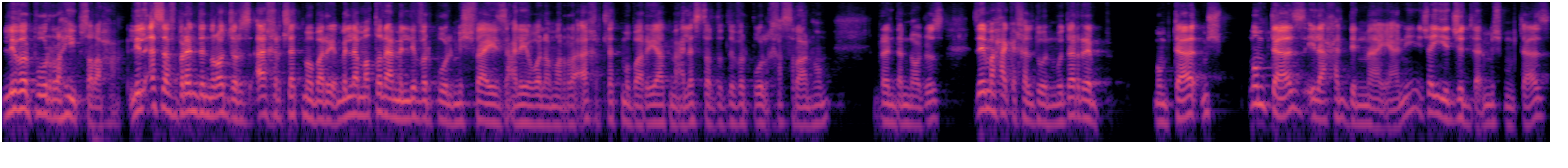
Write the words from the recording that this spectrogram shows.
ليفربول رهيب صراحة. للأسف برندن روجرز آخر ثلاث مباريات من لما طلع من ليفربول مش فايز عليه ولا مرة. آخر ثلاث مباريات مع ليستر ضد ليفربول خسرانهم برندن روجرز. زي ما حكى خلدون مدرب ممتاز مش ممتاز إلى حد ما يعني جيد جدا مش ممتاز.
